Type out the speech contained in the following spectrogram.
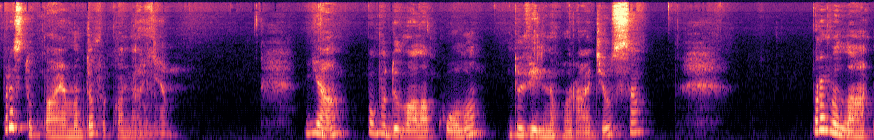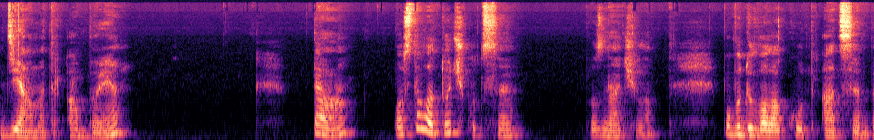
Приступаємо до виконання. Я побудувала коло довільного радіуса провела діаметр АБ та поставила точку С, позначила. Побудувала кут АЦБ,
